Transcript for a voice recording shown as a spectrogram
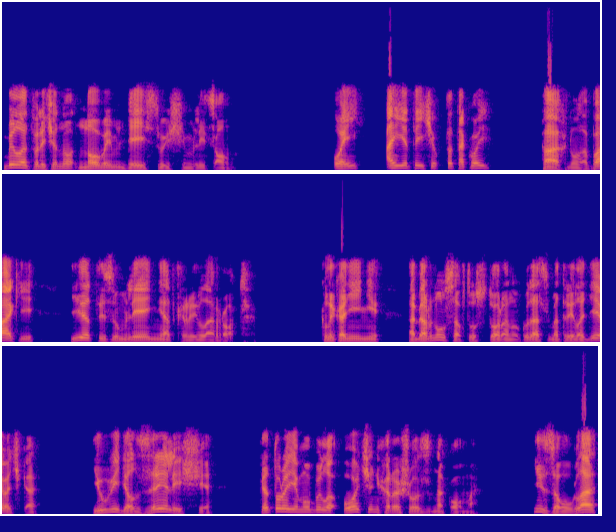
было отвлечено новым действующим лицом. — Ой, а это еще кто такой? — ахнула Баки, и от изумления открыла рот. Клыканини обернулся в ту сторону, куда смотрела девочка, и увидел зрелище, которое ему было очень хорошо знакомо. Из-за угла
